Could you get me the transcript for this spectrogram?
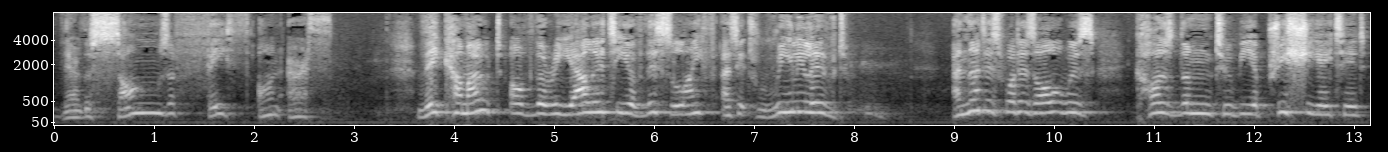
They're the songs of faith on earth. They come out of the reality of this life as it's really lived. And that is what has always caused them to be appreciated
